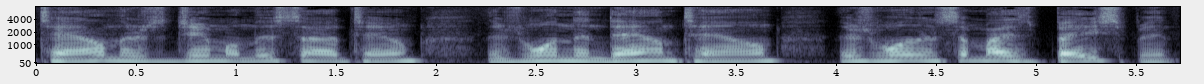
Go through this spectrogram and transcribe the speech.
town. There's a gym on this side of town. There's one in downtown. There's one in somebody's basement.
